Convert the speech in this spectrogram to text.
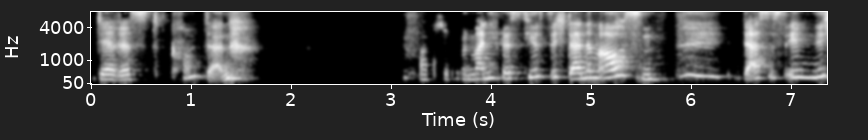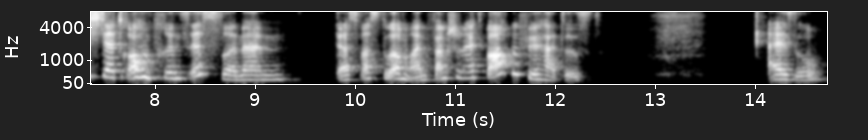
der Rest kommt dann. Absolut. Und manifestiert sich dann im Außen, dass es eben nicht der Traumprinz ist, sondern das, was du am Anfang schon als Bauchgefühl hattest. Also,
